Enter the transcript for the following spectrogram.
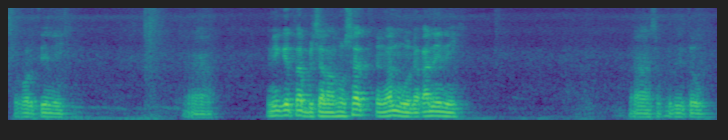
Seperti ini. Nah ini kita bisa langsung set dengan menggunakan ini. Nah seperti itu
